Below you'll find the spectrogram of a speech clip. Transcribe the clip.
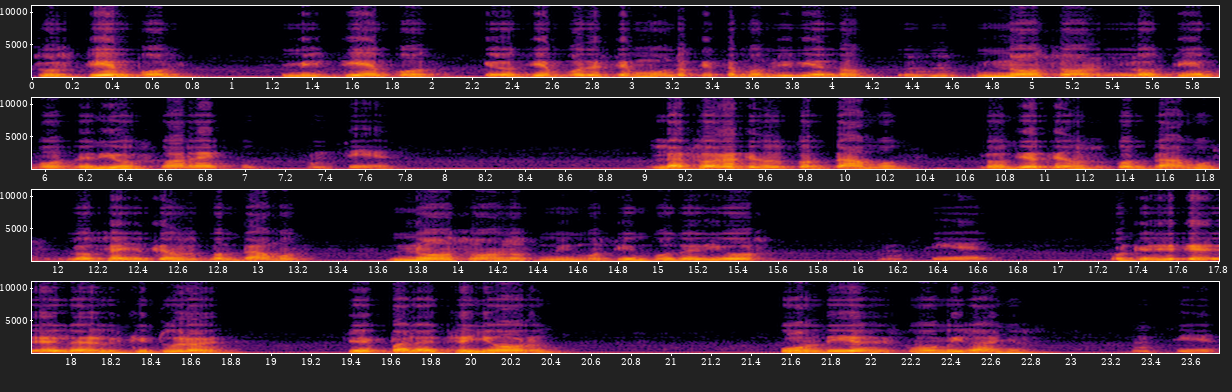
Tus tiempos mis tiempos y los tiempos de este mundo que estamos viviendo no son los tiempos de Dios. Correcto, así es. Las horas que nosotros contamos, los días que nosotros contamos, los años que nosotros contamos, no son los mismos tiempos de Dios. Así es. Porque dice que la, la escritura que para el Señor un día es como mil años. Así es.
